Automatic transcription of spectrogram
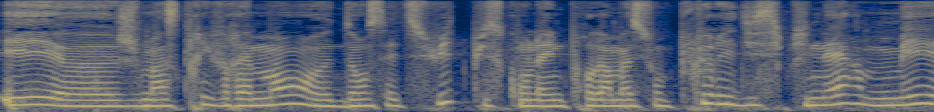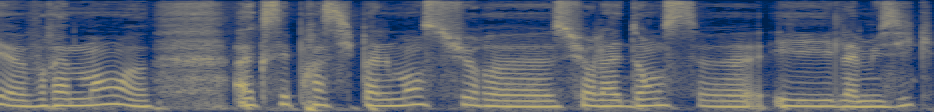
Et je m'inscris vraiment dans cette suite, puisqu'on a une programmation pluridisciplinaire, mais vraiment axée principalement sur, sur la danse et la musique.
